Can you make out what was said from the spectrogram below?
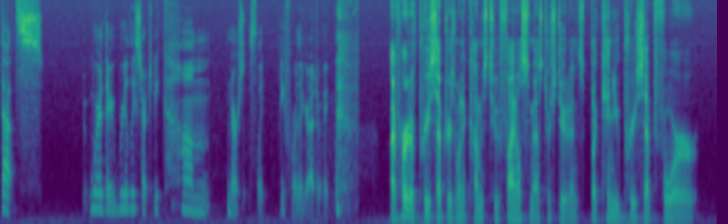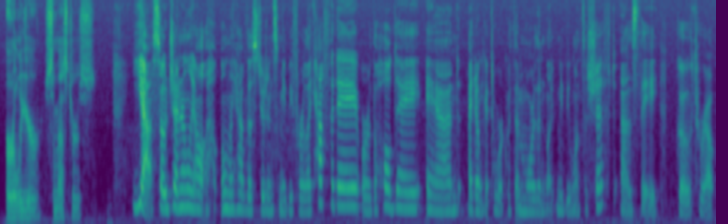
that's where they really start to become nurses, like before they graduate. I've heard of preceptors when it comes to final semester students, but can you precept for earlier semesters? Yeah, so generally I'll only have those students maybe for like half the day or the whole day, and I don't get to work with them more than like maybe once a shift as they go throughout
